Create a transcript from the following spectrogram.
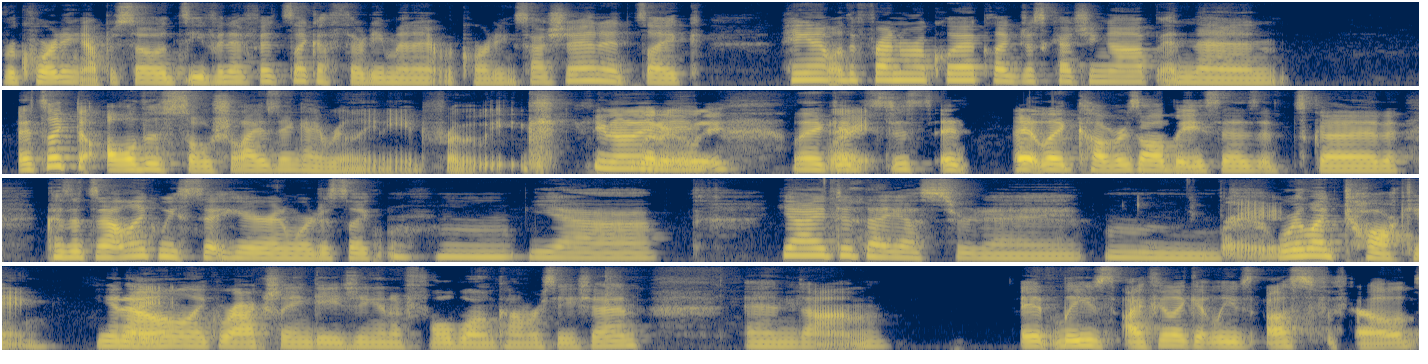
recording episodes, even if it's like a 30 minute recording session, it's like hanging out with a friend real quick, like just catching up and then it's like the, all the socializing I really need for the week. You know what I mean? Like Right. it's just it it like covers all bases. It's good because it's not like we sit here and we're just like, mm-hmm, yeah, yeah, I did that yesterday. Mm. Right. We're like talking, you know, Right. like we're actually engaging in a full blown conversation, and um, it leaves. I feel like it leaves us fulfilled,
